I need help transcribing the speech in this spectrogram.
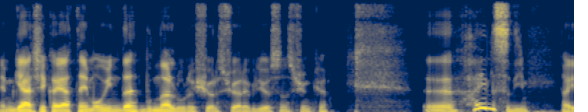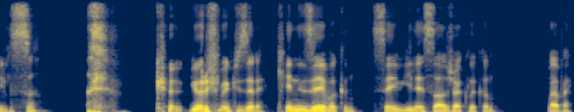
Hem gerçek hayatta hem oyunda bunlarla uğraşıyoruz şu ara biliyorsunuz çünkü. Ee, hayırlısı diyeyim. Hayırlısı. Gö- Görüşmek üzere. Kendinize iyi bakın. Sevgiyle, sağlıcakla kalın. Bay bay.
